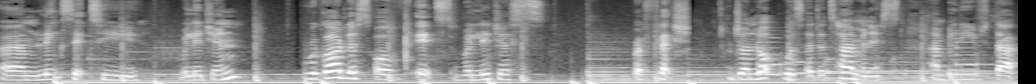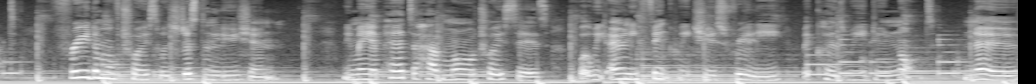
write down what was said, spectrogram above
um, links it to religion, regardless of its religious reflection. John Locke was a determinist and believed that freedom of choice was just an illusion We may appear to have moral choices, but we only think we choose freely because we do not know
